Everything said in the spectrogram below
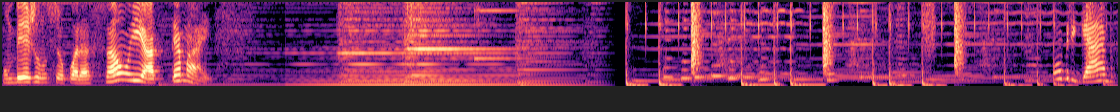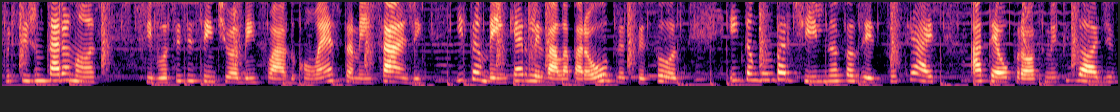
Um beijo no seu coração e até mais. Obrigado por se juntar a nós. Se você se sentiu abençoado com esta mensagem e também quer levá-la para outras pessoas, então compartilhe nas suas redes sociais. Até o próximo episódio.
